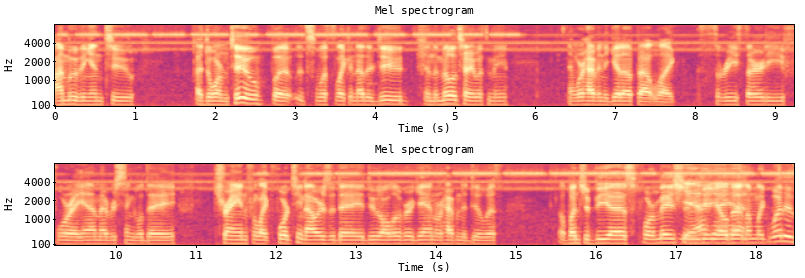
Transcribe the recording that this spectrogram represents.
I'm moving into a dorm too, but it's with like another dude in the military with me, and we're having to get up at like 3:30, 4 a.m. every single day, train for like 14 hours a day, do it all over again. We're having to deal with a bunch of BS formation, Yeah, get yeah, yelled yeah. at, and I'm like, what is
